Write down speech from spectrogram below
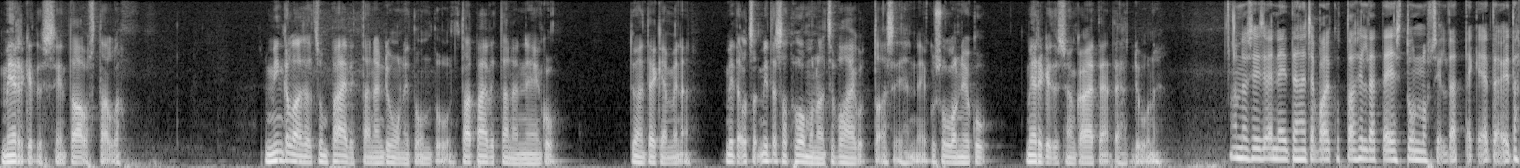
merkitys siinä taustalla, minkälaiselta sun päivittäinen duuni tuntuu, tai päivittäinen niin kuin, työn tekeminen? Mitä, mitä sä oot huomannut, että se vaikuttaa siihen, niin kun sulla on joku merkitys, jonka eteen tehdä duuni? No siis tähän se vaikuttaa siltä, että ei edes tunnu siltä, että tekee töitä.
